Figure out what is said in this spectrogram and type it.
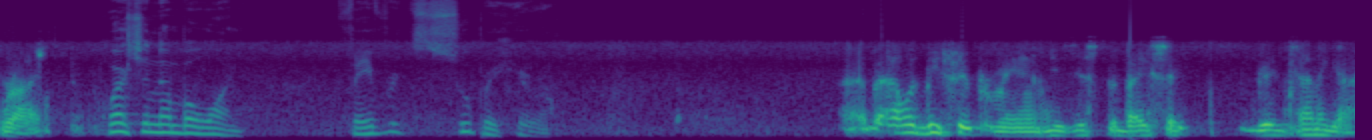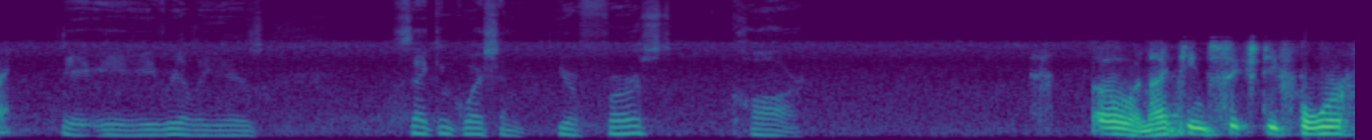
Right. Question number one. Favorite superhero? Uh, that would be Superman. He's just the basic good kind of guy. He, he really is. Second question: Your first car? Oh, a 1964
